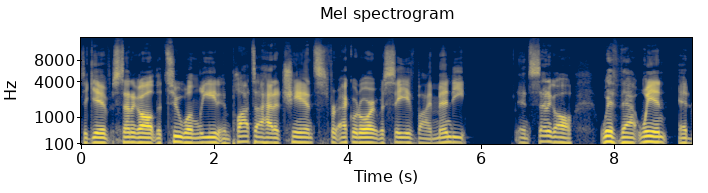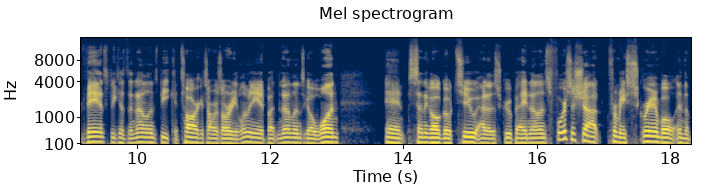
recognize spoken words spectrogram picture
to give Senegal the 2 1 lead. And Plata had a chance for Ecuador. It was saved by Mendy. And Senegal, with that win, advanced because the Netherlands beat Qatar. Qatar was already eliminated, but the Netherlands go 1 and Senegal go 2 out of this Group A. Netherlands force a shot from a scramble in the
